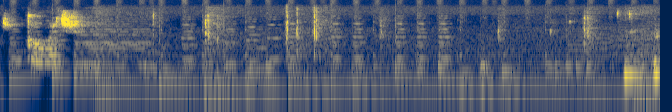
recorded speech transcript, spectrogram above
Dziękować. Dobra.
